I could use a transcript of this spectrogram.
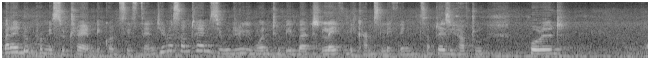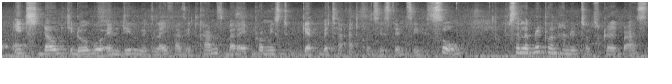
But I do promise to try and be consistent. You know, sometimes you would really want to be, but life becomes life, and sometimes you have to hold it down kidogo and deal with life as it comes. But I promise to get better at consistency. So to celebrate 100 subscribers,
